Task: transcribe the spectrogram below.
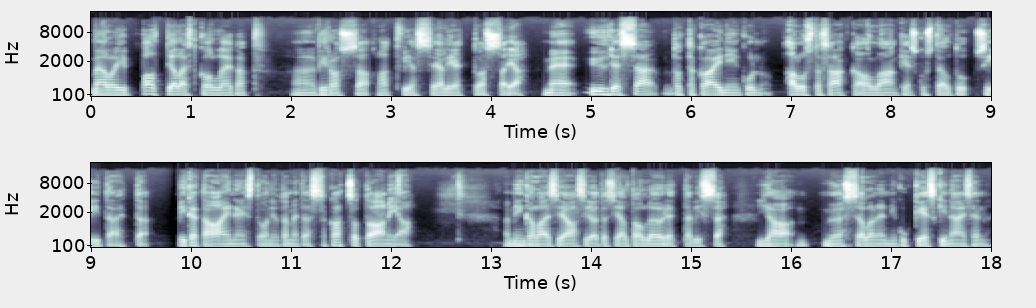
Meillä oli baltialaiset kollegat Virossa, Latviassa ja Liettuassa ja me yhdessä totta kai niin kuin alusta saakka ollaan keskusteltu siitä, että mikä tämä aineisto on, jota me tässä katsotaan ja minkälaisia asioita sieltä on löydettävissä ja myös sellainen niin kuin keskinäisen,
